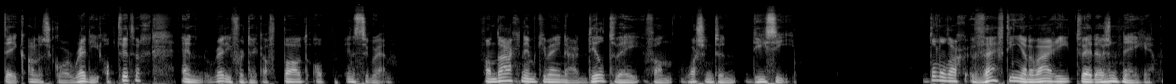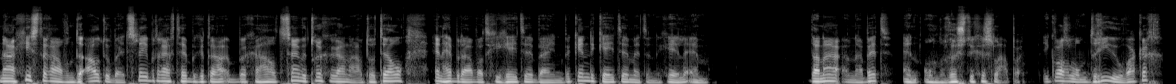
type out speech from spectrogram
take op Twitter en Ready for Takeoff pod op Instagram. Vandaag neem ik je mee naar deel 2 van Washington DC. Donderdag 15 januari 2009. Na gisteravond de auto bij het sleebedrijf te hebben gehaald, zijn we teruggegaan naar het hotel en hebben daar wat gegeten bij een bekende keten met een gele M. Daarna naar bed en onrustig geslapen. Ik was al om drie uur wakker,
